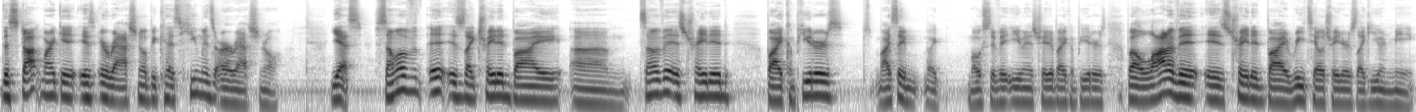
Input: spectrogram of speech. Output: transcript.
The stock market is irrational because humans are irrational. Yes, some of it is like traded by um, some of it is traded by computers. I say like most of it even is traded by computers, but a lot of it is traded by retail traders like you and me.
